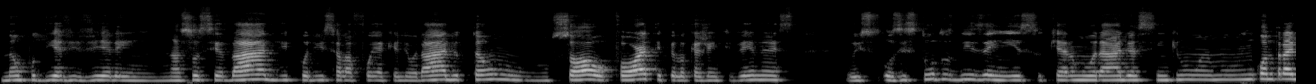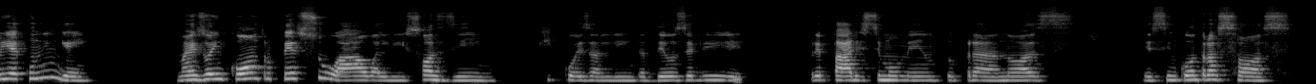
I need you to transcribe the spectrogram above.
não podia viver em, na sociedade, por isso ela foi aquele horário tão um sol forte, pelo que a gente vê, né? Os, os estudos dizem isso, que era um horário assim que não, não encontraria com ninguém. Mas o encontro pessoal ali, sozinho, que coisa linda. Deus ele prepara esse momento para nós esse encontro a sós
